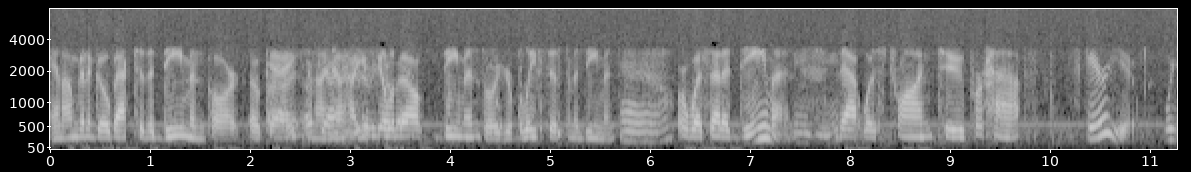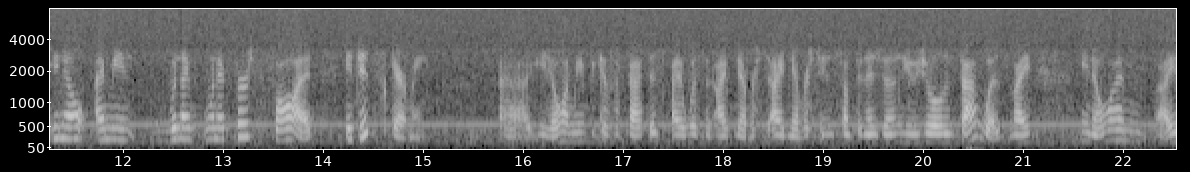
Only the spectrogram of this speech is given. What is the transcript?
and I'm going to go back to the demon part, okay, right, and I know I how you feel about demons or your belief system in demons, Mhm. or was that a demon Mhm. that was trying to perhaps scare you? Well, you know, I mean, when I when I first saw it, it did scare me. Uh, you know, I mean, because the fact is, I wasn't. I've never. I'd never seen something as unusual as that was, and I, you know, I'm. I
